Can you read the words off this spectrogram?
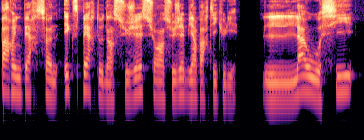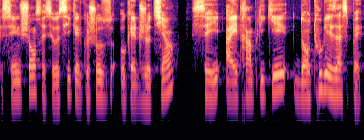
par une personne experte d'un sujet sur un sujet bien particulier. Là où aussi c'est une chance et c'est aussi quelque chose auquel je tiens, c'est à être impliqué dans tous les aspects.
